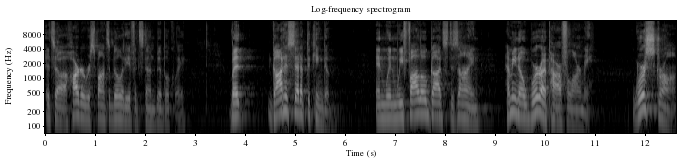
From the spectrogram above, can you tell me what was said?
it's a harder responsibility if it's done biblically. But God has set up the kingdom. And when we follow God's design, how many know we're a powerful army? We're strong,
